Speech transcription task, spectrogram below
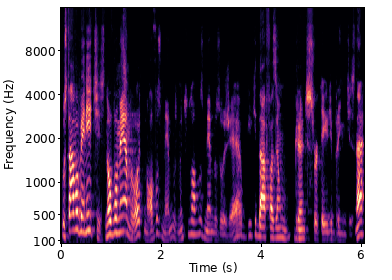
Gustavo Benites, novo membro. Novos membros, muitos novos membros hoje. É o que, que dá fazer um grande sorteio de brindes, né?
